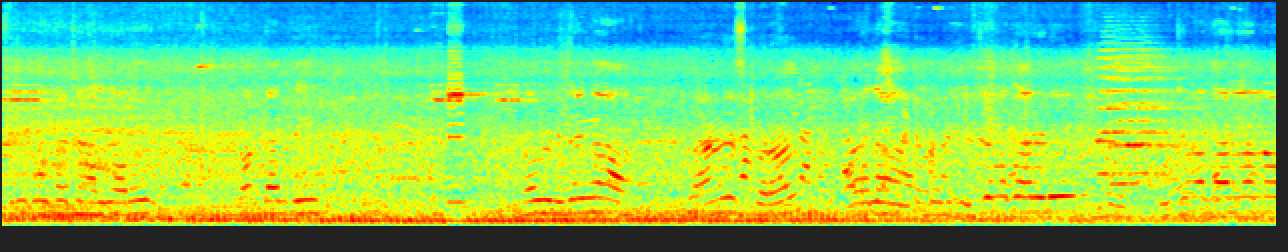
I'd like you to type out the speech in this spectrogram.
శ్రీకాంతాచారి గారు వర్ధంతి రోజు నిజంగా ఆయన ఉద్యమకారుడు ఉద్యమకారులలో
